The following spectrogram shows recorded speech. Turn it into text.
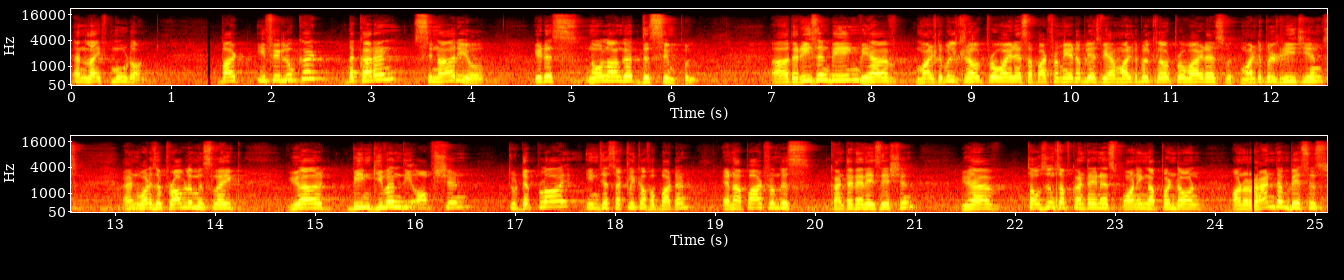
and life moved on. But if you look at the current scenario, it is no longer this simple. Uh, the reason being, we have multiple cloud providers. Apart from AWS, we have multiple cloud providers with multiple regions. And what is the problem is like, you are being given the option to deploy in just a click of a button. And apart from this containerization, you have thousands of containers spawning up and down on a random basis,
